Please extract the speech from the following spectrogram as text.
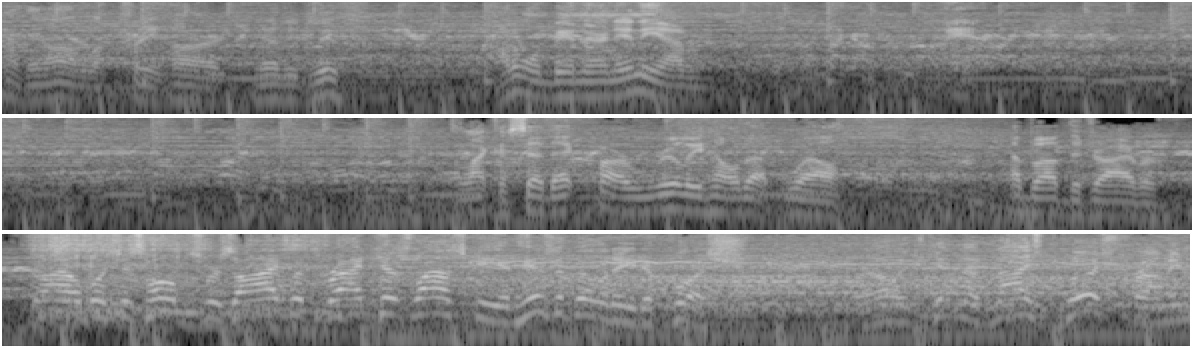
God, they all look pretty hard. Yeah, they do. I don't want to be in there in any of them. Like I said, that car really held up well above the driver. Kyle Busch's hopes reside with Brad Keselowski and his ability to push. Well, he's getting a nice push from him.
